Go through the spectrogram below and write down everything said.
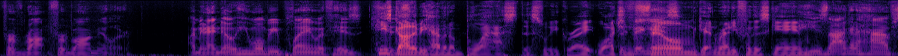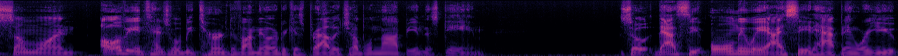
for for Von Miller. I mean, I know he won't be playing with his. He's his- got to be having a blast this week, right? Watching thing is, film, getting ready for this game. He's not going to have someone. All the attention will be turned to Von Miller because Bradley Chubb will not be in this game. So that's the only way I see it happening. Where you,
